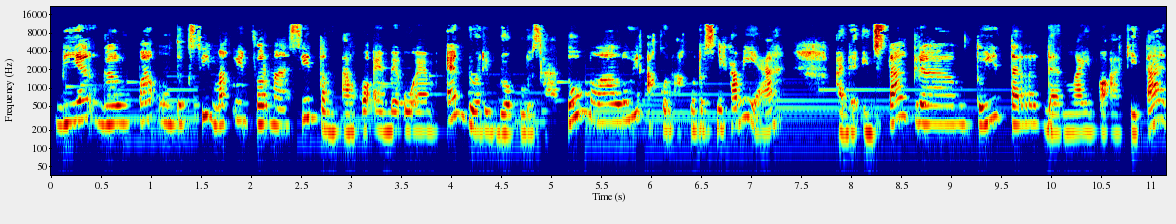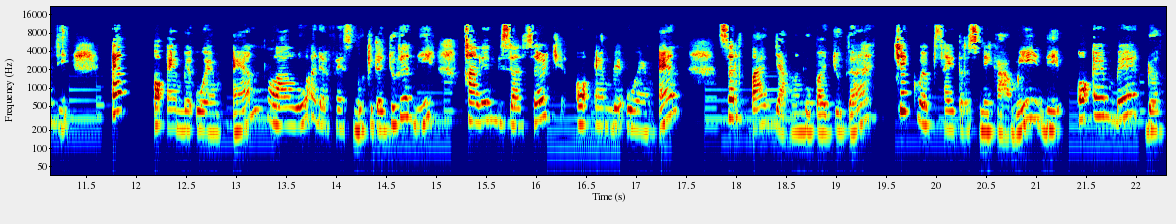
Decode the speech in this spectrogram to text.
biar gak lupa untuk simak informasi tentang OMB UMN 2021 melalui akun-akun resmi kami ya. Ada Instagram, Twitter, dan lain OA kita di OMB UMN, lalu ada Facebook kita juga nih. Kalian bisa search OMB UMN, serta jangan lupa juga cek website resmi kami di omb.umn.ac.id.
